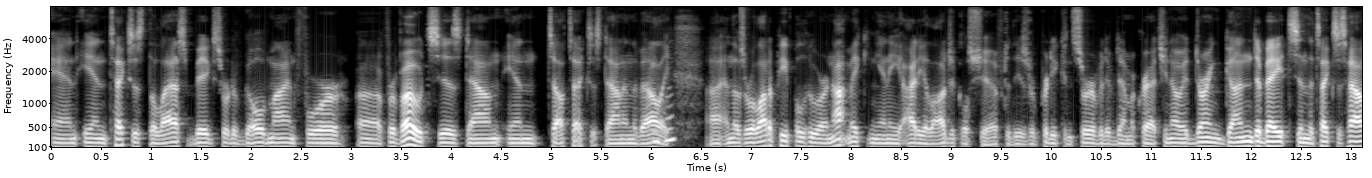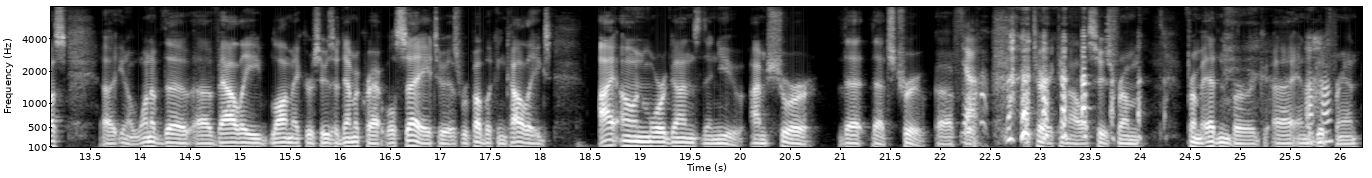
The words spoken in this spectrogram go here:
And in Texas, the last big sort of gold mine for uh, for votes is down in South Texas, down in the valley. Mm-hmm. Uh, and those are a lot of people who are not making any ideological shift. These are pretty conservative Democrats. You know, during gun debates in the Texas House, uh, you know, one of the uh, valley lawmakers who's a Democrat will say to his Republican colleagues, "I own more guns than you." I'm sure that that's true uh, for, yeah. for, Terry Canales, who's from from Edinburg uh, and a uh-huh. good friend.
